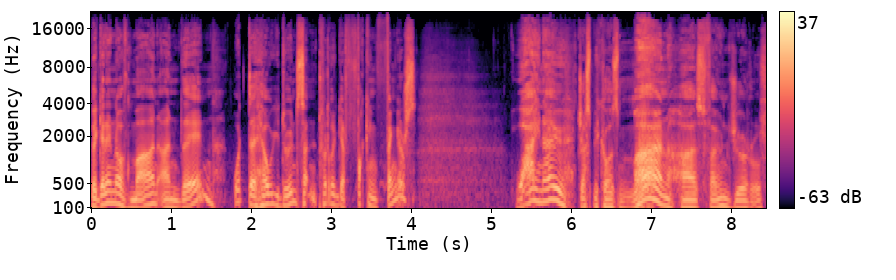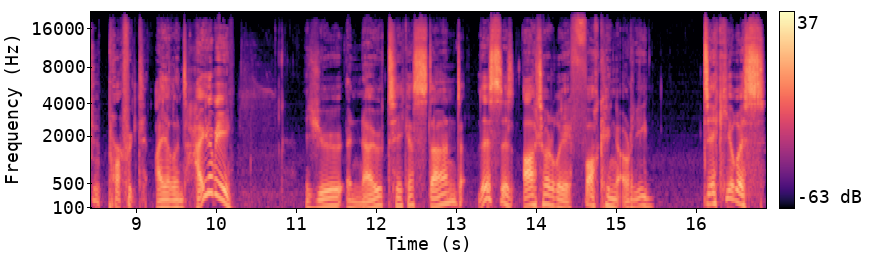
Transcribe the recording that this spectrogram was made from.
beginning of man and then? What the hell are you doing, sitting twiddling your fucking fingers? Why now? Just because man has found your little perfect island hideaway. You now take a stand. This is utterly fucking ridiculous.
